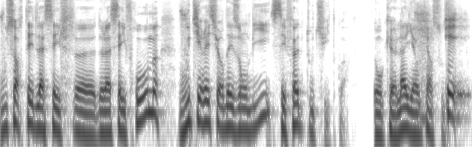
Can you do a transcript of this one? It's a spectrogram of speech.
Vous sortez de la safe, de la safe room, vous tirez sur des zombies, c'est fun tout de suite. quoi. Donc là, il n'y a aucun souci. Et,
